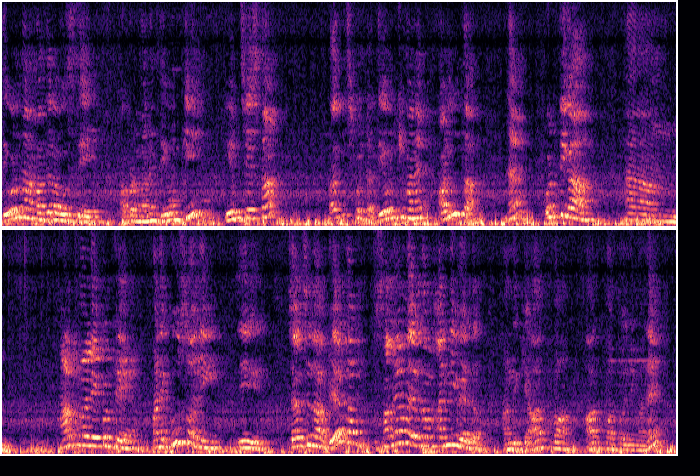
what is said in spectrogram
దేవుడు మన మధ్యలో వస్తే అప్పుడు మనం దేవునికి ఏం చేస్తాం? తలుచుకుంటాం దేవునికి మనం అడుగుతాం. ఏ? పొట్టిగా ఆత్మ లేకుంటే మన కూర్చొని ఈ చర్చల వేదం సమయం వేదం అన్ని వేదం అందుకే ఆత్మ ఆత్మతోని మనం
